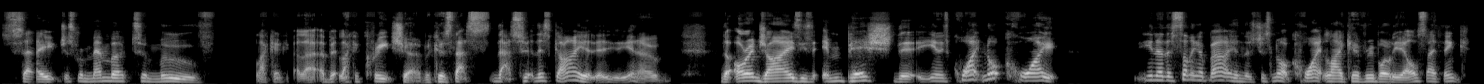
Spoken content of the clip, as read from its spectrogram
Say just remember to move like a a bit like a creature because that's that's this guy. You know, the orange eyes. He's impish. The you know, he's quite not quite. You know, there's something about him that's just not quite like everybody else. I think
